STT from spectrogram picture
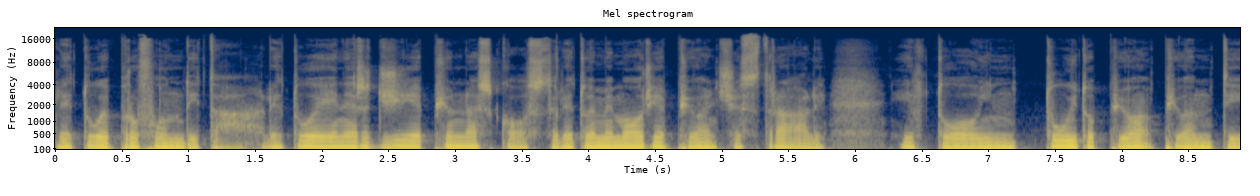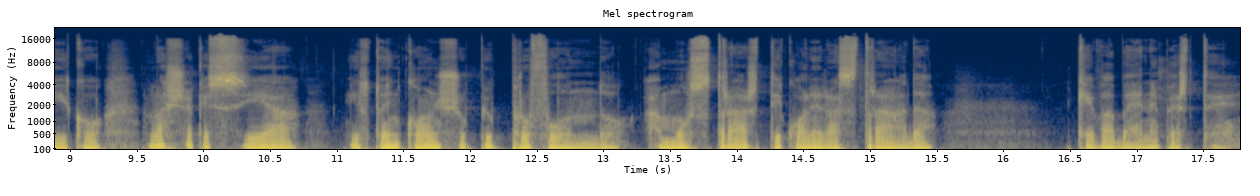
le tue profondità, le tue energie più nascoste, le tue memorie più ancestrali, il tuo intuito più, più antico. Lascia che sia il tuo inconscio più profondo a mostrarti qual è la strada che va bene per te.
